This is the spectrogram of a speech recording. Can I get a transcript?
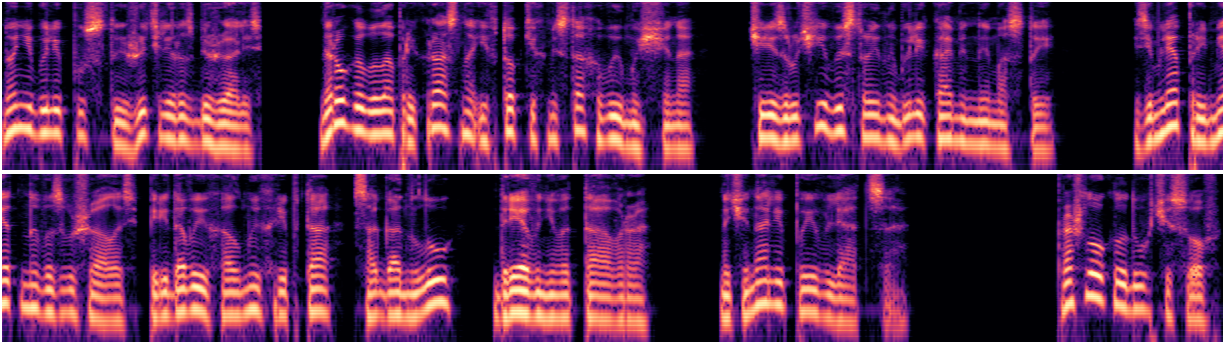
но они были пусты, жители разбежались. Дорога была прекрасна и в топких местах вымощена. Через ручьи выстроены были каменные мосты. Земля приметно возвышалась, передовые холмы хребта Саганлу, древнего Тавра, начинали появляться. Прошло около двух часов.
